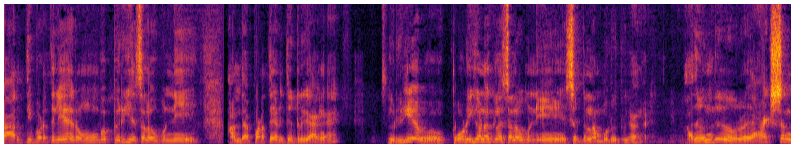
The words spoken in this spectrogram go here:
கார்த்தி படத்துலேயே ரொம்ப பெரிய செலவு பண்ணி அந்த படத்தை எடுத்துகிட்டு இருக்காங்க பெரிய கோடிக்கணக்கில் செலவு பண்ணி செட்டெல்லாம் போட்டுட்ருக்காங்க. அது வந்து ஒரு ஆக்ஷன்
